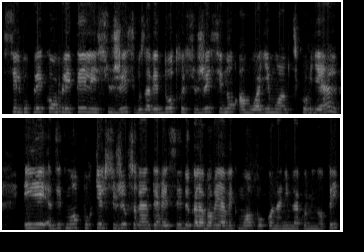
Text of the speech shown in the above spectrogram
s'il vous plaît, complétez les sujets. Si vous avez d'autres sujets, sinon, envoyez-moi un petit courriel et dites-moi pour quel sujet vous serez intéressé de collaborer avec moi pour qu'on anime la communauté.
